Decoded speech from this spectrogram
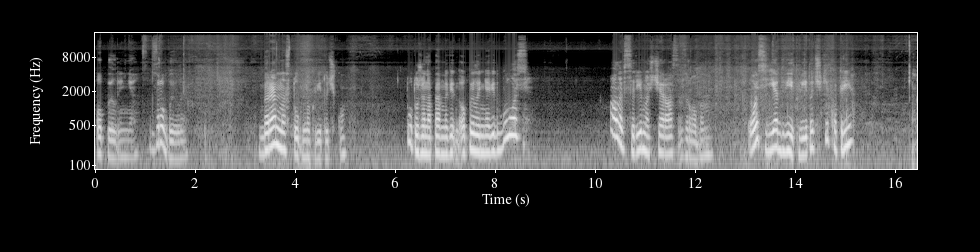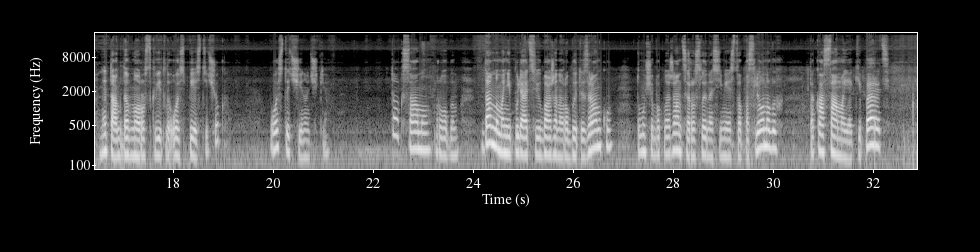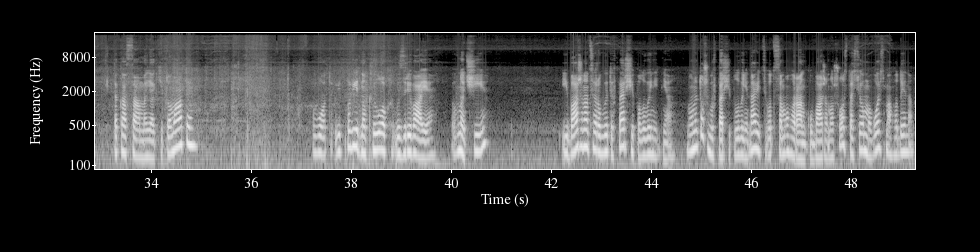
опилення. Зробили. Беремо наступну квіточку. Тут уже, напевно, опилення відбулось, але все рівно ще раз зробимо. Ось є дві квіточки, котрі не так давно розквітли. Ось пестічок, ось тичиночки. Так само робимо. Дану маніпуляцію бажано робити зранку, тому що баклажан це рослина сімейства пасльонових, така сама, як і перець, така сама, як і томати. От, відповідно, пилок визріває вночі. І бажано це робити в першій половині дня. Ну, не то, щоб в першій половині, навіть от з самого ранку бажано 6, 7, 8 година.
